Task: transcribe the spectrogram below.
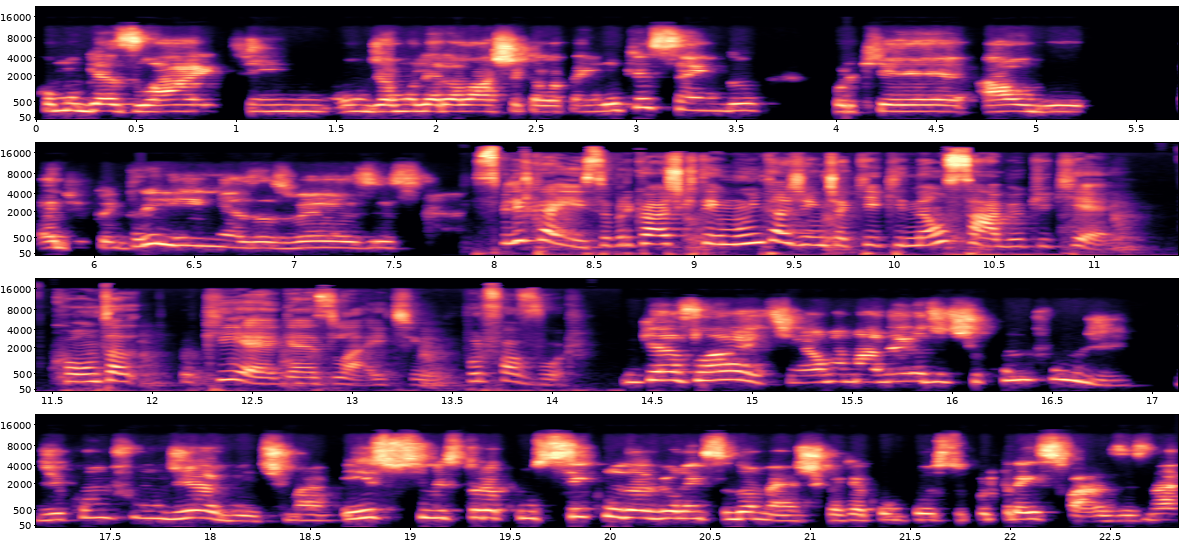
como gaslighting, onde a mulher ela acha que ela está enlouquecendo, porque algo é dito entre linhas, às vezes. Explica isso, porque eu acho que tem muita gente aqui que não sabe o que, que é. Conta o que é gaslighting, por favor. Gaslighting é uma maneira de te confundir, de confundir a vítima. Isso se mistura com o ciclo da violência doméstica, que é composto por três fases, né?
